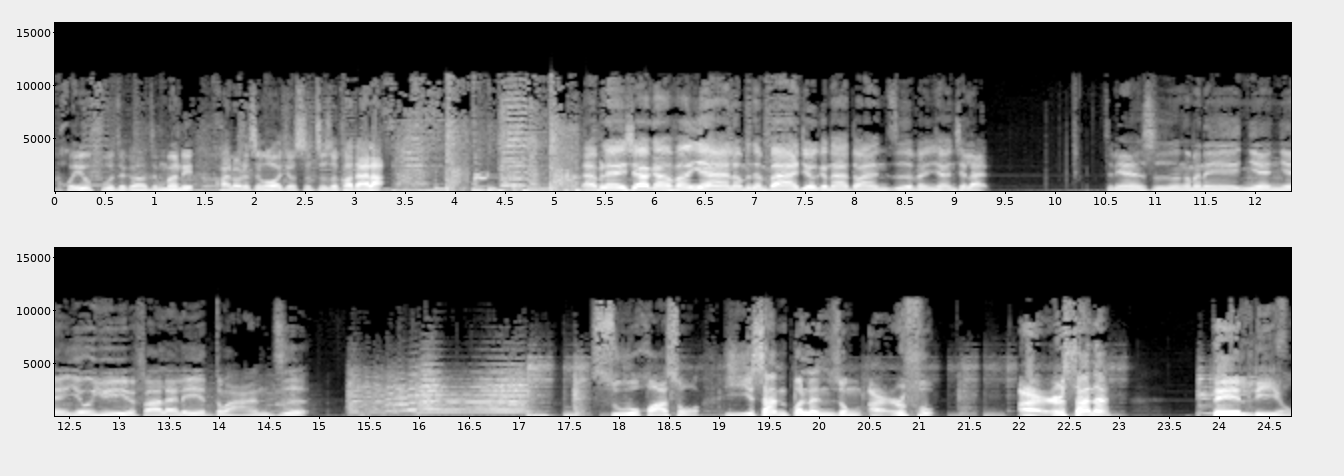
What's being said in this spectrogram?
恢复这个人们的快乐的生活，就是指日可待了。来，我们的小刚方言龙门阵摆就跟他段子分享起来。这边是我们的年年有余发来的段子。俗话说：“一山不能容二虎，二山呢得六。”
